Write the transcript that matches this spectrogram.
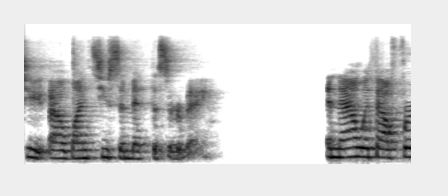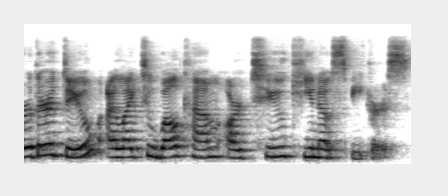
to uh, once you submit the survey. And now, without further ado, I'd like to welcome our two keynote speakers.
